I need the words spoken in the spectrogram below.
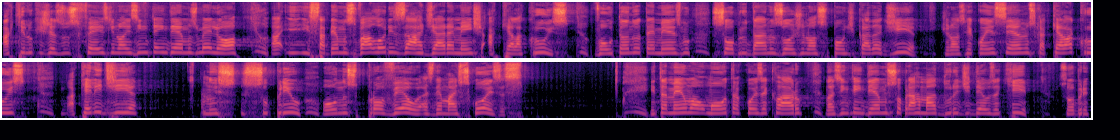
àquilo que Jesus fez e nós entendemos melhor ah, e, e, sabemos valorizar diariamente aquela cruz. Voltando até mesmo sobre o dar-nos hoje o nosso pão de cada dia, que nós reconhecemos que aquela cruz, aquele dia, nos supriu ou nos proveu as demais coisas. E também uma, uma, outra coisa, é claro, nós entendemos sobre a armadura de Deus aqui, sobre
